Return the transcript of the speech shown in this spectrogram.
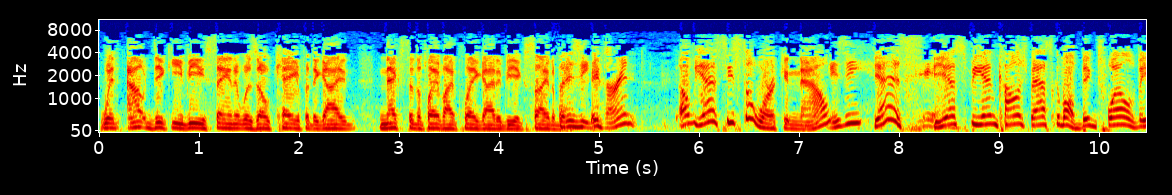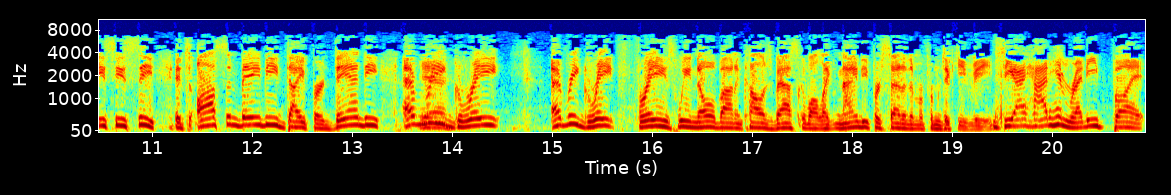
without Dickie V saying it was okay for the guy next to the play-by-play guy to be excitable. But is he It's- current? Oh yes, he's still working now. Is he? Yes. E ESPN college basketball, Big 12, ACC. It's awesome, baby, diaper, dandy. Every Yeah. great, every great phrase we know about in college basketball, like 90% of them are from Dickie V. See, I had him ready, but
